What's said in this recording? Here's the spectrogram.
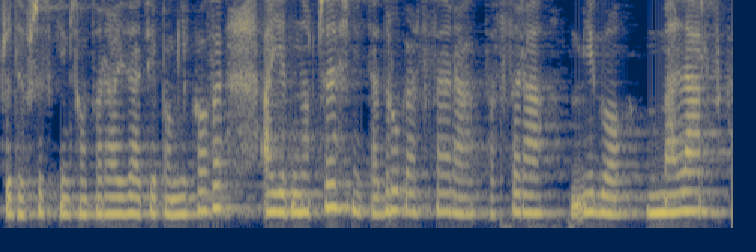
przede wszystkim są to realizacje pomnikowe, a jednocześnie ta druga sfera, ta sfera jego malarska,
